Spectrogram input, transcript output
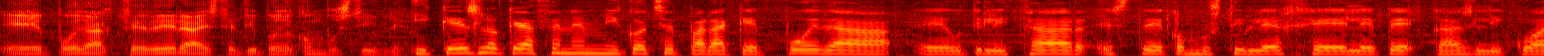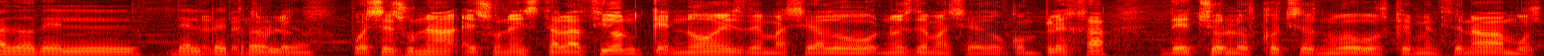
eh, pueda acceder a este tipo de combustible. ¿Y qué es lo que hacen en mi coche para que pueda eh, utilizar este combustible GLP, gas licuado del, del del petróleo? Pues es una es una instalación que no es demasiado no es demasiado compleja. De hecho, en los coches nuevos que mencionábamos,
